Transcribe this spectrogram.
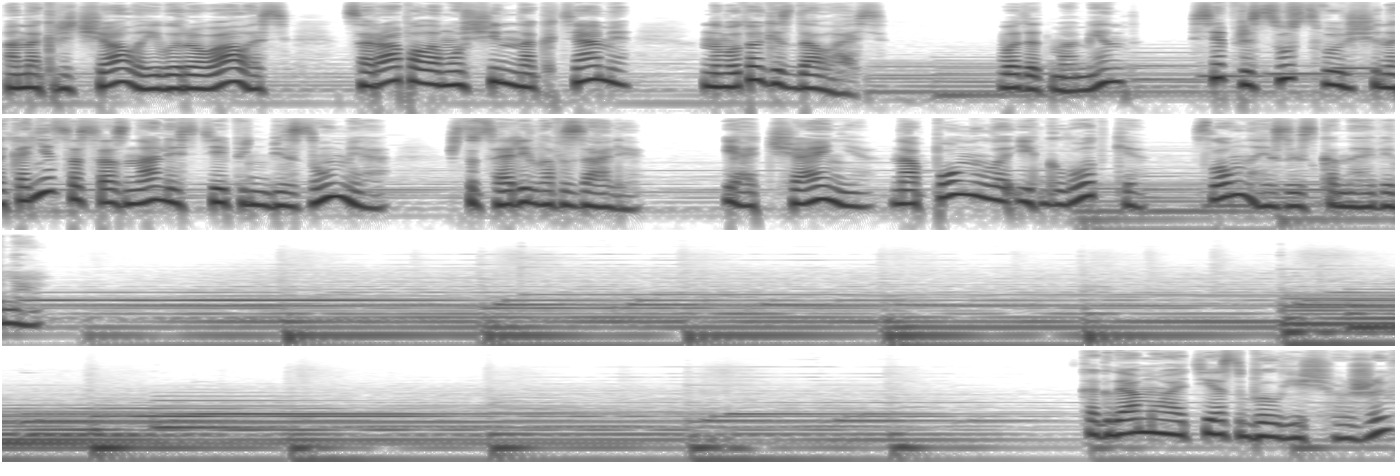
Она кричала и вырывалась, царапала мужчин ногтями, но в итоге сдалась. В этот момент все присутствующие наконец осознали степень безумия, что царило в зале, и отчаяние наполнило их глотки, словно изысканное вино. Когда мой отец был еще жив,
